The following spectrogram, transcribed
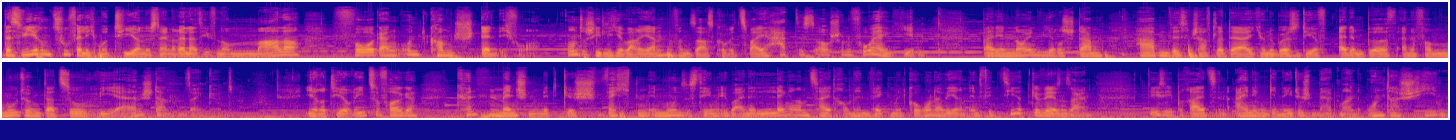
Dass Viren zufällig mutieren, ist ein relativ normaler Vorgang und kommt ständig vor. Unterschiedliche Varianten von SARS-CoV-2 hat es auch schon vorher gegeben. Bei den neuen Virusstamm haben Wissenschaftler der University of Edinburgh eine Vermutung dazu, wie er entstanden sein könnte. Ihrer Theorie zufolge könnten Menschen mit geschwächtem Immunsystem über einen längeren Zeitraum hinweg mit Coronaviren infiziert gewesen sein, die sie bereits in einigen genetischen Merkmalen unterschieden.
